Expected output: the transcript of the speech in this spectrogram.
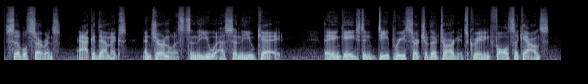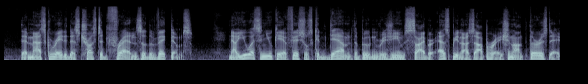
civil servants, academics, and journalists in the U.S. and the U.K. They engaged in deep research of their targets, creating false accounts that masqueraded as trusted friends of the victims. Now, U.S. and UK officials condemned the Putin regime's cyber espionage operation on Thursday,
